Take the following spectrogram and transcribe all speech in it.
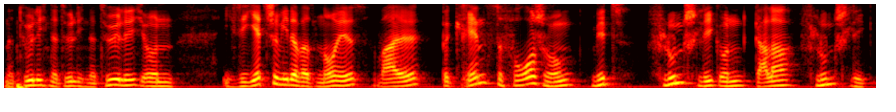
Natürlich, natürlich, natürlich. Und ich sehe jetzt schon wieder was Neues, weil begrenzte Forschung mit Flunschlig und Gala Flunschlig.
